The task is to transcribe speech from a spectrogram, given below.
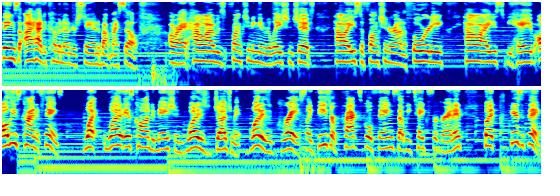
things that I had to come and understand about myself. All right. How I was functioning in relationships, how I used to function around authority, how I used to behave, all these kind of things. What what is condemnation? What is judgment? What is grace? Like these are practical things that we take for granted. But here's the thing.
